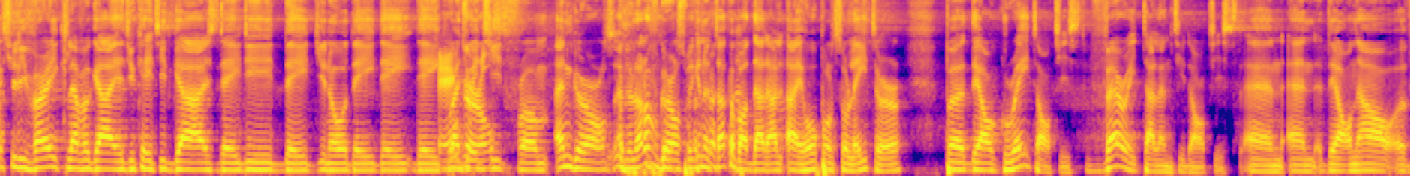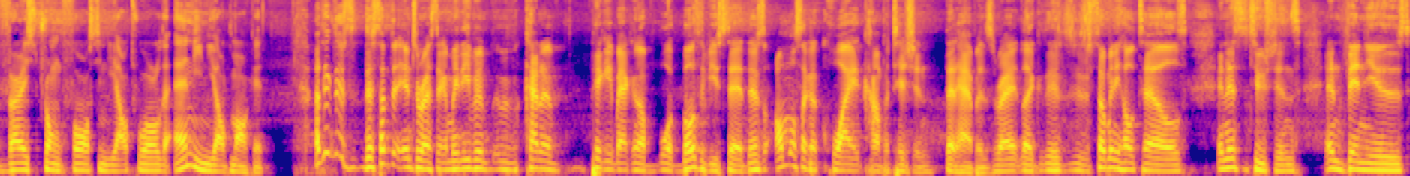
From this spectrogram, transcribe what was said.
actually very clever guys, educated guys. They did, they, you know, they, they, they And graduated girls. from, and girls, and a lot of girls. We're going to talk about that, I, I hope, also later. But they are great artists, very talented artists, and, and they are now a very strong force in the art world and in the art market. I think there's there's something interesting. I mean, even kind of piggybacking off what both of you said, there's almost like a quiet competition that happens, right? Like there's, there's so many hotels and institutions and venues,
